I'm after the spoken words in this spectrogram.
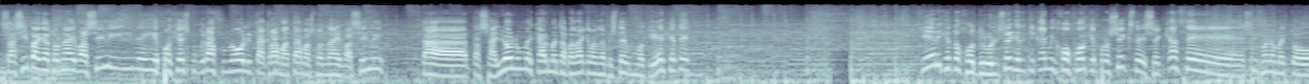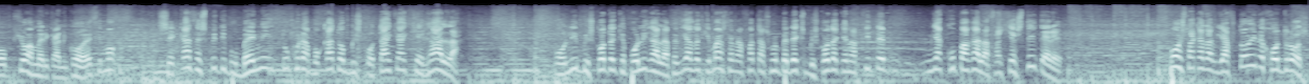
Σας είπα για τον Άι Βασίλη, είναι οι εποχές που γράφουμε όλοι τα γράμματά μας στον Άι Βασίλη. Τα, τα σαλιώνουμε, κάνουμε τα παιδάκια μας να πιστεύουμε ότι έρχεται. Και έρχεται ο Χοντρούλη, έρχεται και κάνει χοχό και προσέξτε σε κάθε, σύμφωνα με το πιο αμερικανικό έθιμο, σε κάθε σπίτι που μπαίνει του έχουν από κάτω μπισκοτάκια και γάλα. Πολύ μπισκότο και πολύ γάλα. Παιδιά, δοκιμάστε να φάτε ας πούμε 5-6 μπισκότα και να πιείτε μια κούπα γάλα. Θα χεστείτε ρε. Πώς θα κατα... Γι' αυτό είναι χοντρός.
